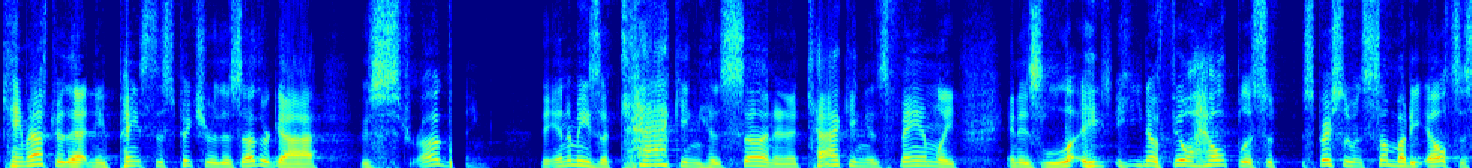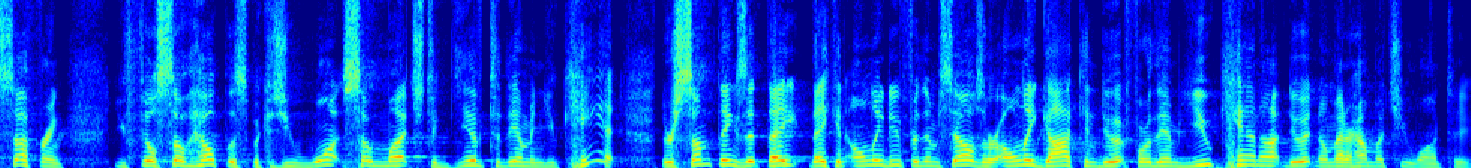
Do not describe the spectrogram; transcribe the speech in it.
came after that and he paints this picture of this other guy who's struggling. The enemy's attacking his son and attacking his family, and his, you know, feel helpless, especially when somebody else is suffering. You feel so helpless because you want so much to give to them, and you can't. There's some things that they, they can only do for themselves, or only God can do it for them. You cannot do it no matter how much you want to.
